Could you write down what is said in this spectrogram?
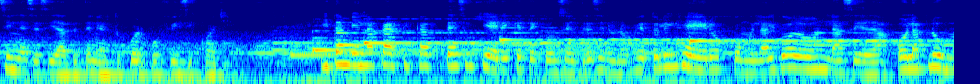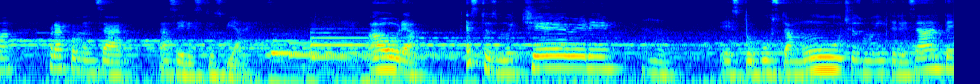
sin necesidad de tener tu cuerpo físico allí. Y también la práctica te sugiere que te concentres en un objeto ligero como el algodón, la seda o la pluma para comenzar a hacer estos viajes. Ahora, esto es muy chévere, mm, esto gusta mucho, es muy interesante,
